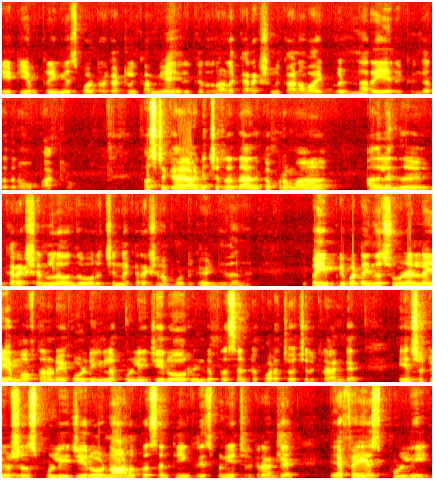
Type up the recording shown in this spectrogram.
டிடிஎம் ப்ரீவியஸ் குவார்டர் கட்டிலும் கம்மியாக இருக்கிறதுனால கரெக்ஷனுக்கான வாய்ப்புகள் நிறைய இருக்குங்கிறத நம்ம பார்க்குறோம். ஃபஸ்ட்டு க அடிச்சிடுறது அதுக்கப்புறமா அதுலேருந்து கரெக்ஷனில் வந்து ஒரு சின்ன கரெக்ஷனை போட்டுக்க வேண்டியதானே இப்போ இப்படிப்பட்ட இந்த சூழலில் எம்எஃப் தன்னுடைய ஹோல்டிங்கில் புள்ளி ஜீரோ ரெண்டு பர்சன்ட் குறைச்சி வச்சுருக்கிறாங்க. இன்ஸ்டிடியூஷன்ஸ் புள்ளி ஜீரோ நாலு பர்சன்ட் இன்க்ரீஸ் பண்ணி வச்சிருக்கிறாங்க. எஃப்ஐஎஸ் புள்ளி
